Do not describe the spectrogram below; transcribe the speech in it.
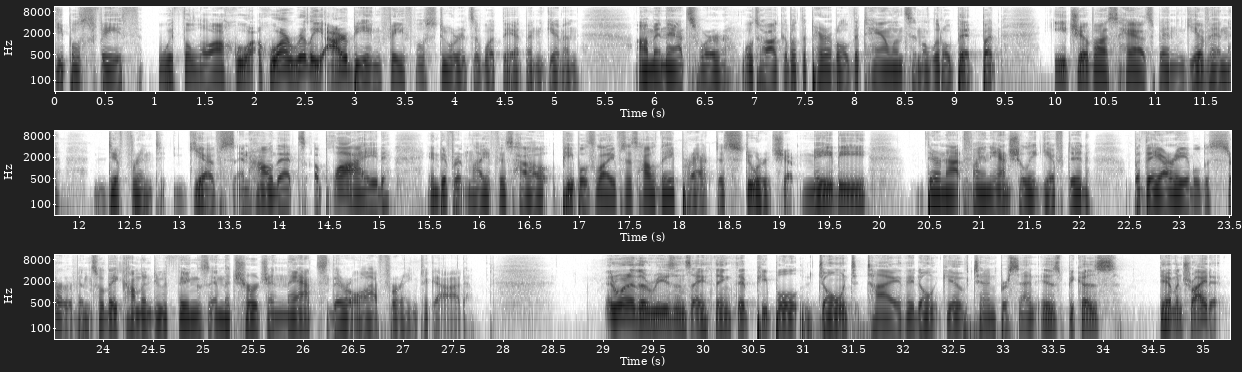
people's faith with the law who are, who are really are being faithful stewards of what they have been given. Um, and that's where we'll talk about the parable of the talents in a little bit. But each of us has been given different gifts, and how that's applied in different life is how people's lives is how they practice stewardship. Maybe they're not financially gifted, but they are able to serve, and so they come and do things in the church, and that's their offering to God. And one of the reasons I think that people don't tithe, they don't give 10%, is because they haven't tried it.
